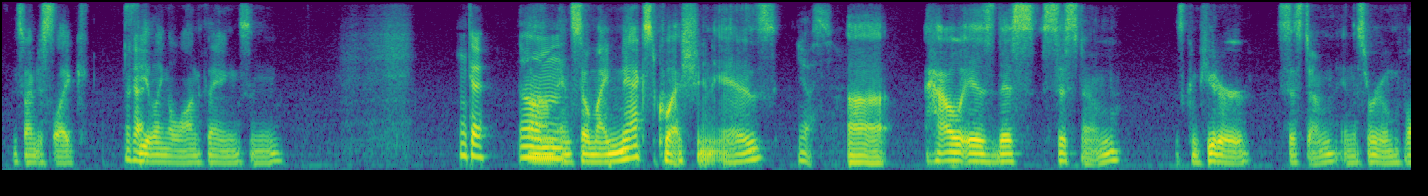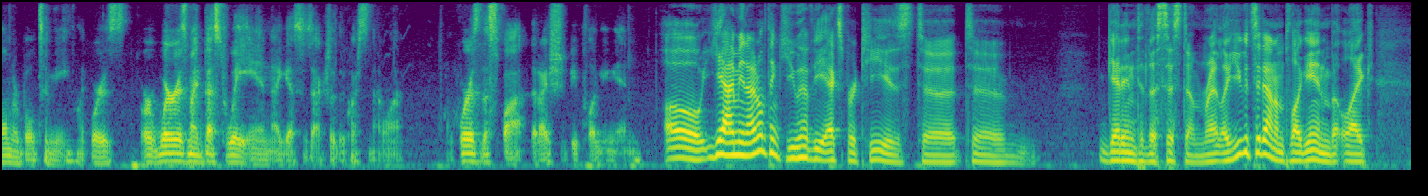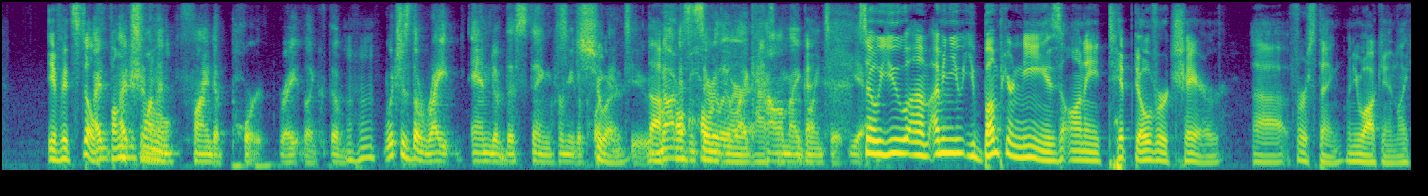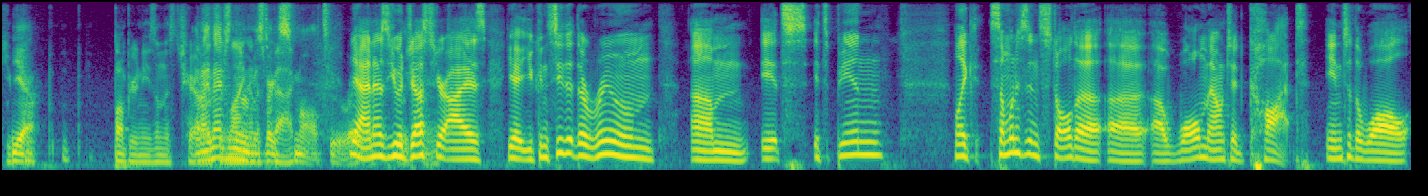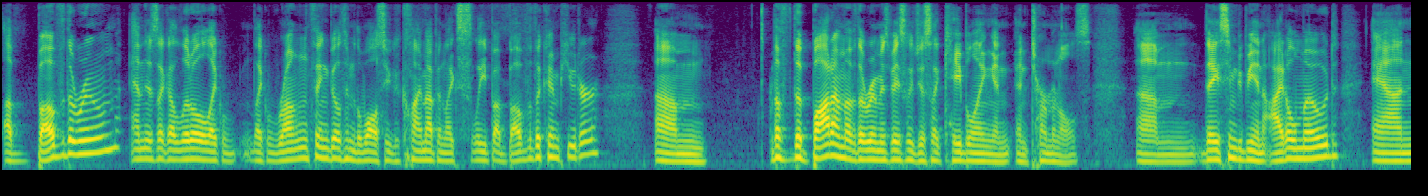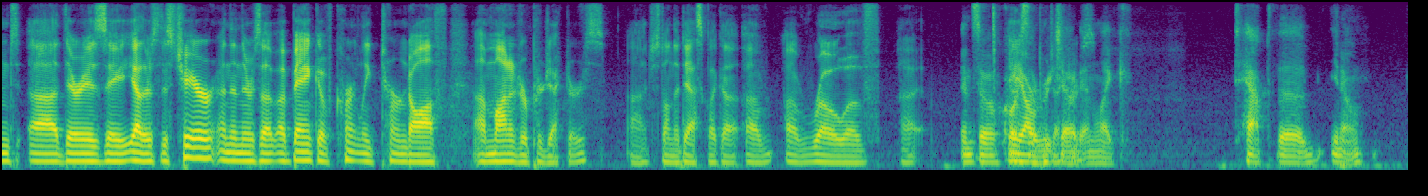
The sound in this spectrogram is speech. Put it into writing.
And so I'm just like Okay. feeling along things and Okay. um, Um, and so my next question is yes. uh how is this system, this computer system in this room vulnerable to me? Like, where's or where is my best way in? I guess is actually the question I want. Like, where's the spot that I should be plugging in? Oh yeah, I mean, I don't think you have the expertise to to get into the system, right? Like you could sit down and plug in, but like if it's still I, I just want to find a port, right? Like the Mhm. which is the right end of this thing for me to plug Sure, into. the Not necessarily like how am I. Okay. going to yeah. So you, um, I mean, you you bump your knees on a tipped over chair. Uh, first thing when you walk in, like you Yeah. bump your knees on this chair. and I imagine the room is very back. small too, right? Yeah, and as you adjust your eyes, yeah, you can see that the room, um, it's it's been like someone has installed a a, a wall mounted cot into the wall above the room, and there's like a little like like rung thing built into the wall, so you could climb up and like sleep above the computer. Um, the the bottom of the room is basically just like cabling and, and terminals. Um, they seem to be in idle mode, and uh, there is a yeah, there's this chair, and then there's a, a bank of currently turned off uh, monitor projectors uh, just on the desk, like a a, a row of. Uh, And so of course AR I reach out and like tap the, you know,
